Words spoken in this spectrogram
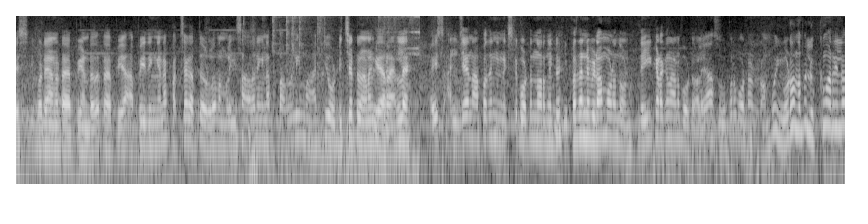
യെസ് ഇവിടെയാണ് ടാപ്പ് ചെയ്യേണ്ടത്. ടാപ്പ് ചെയ്യുക. അപ്പോൾ ഇതിങ്ങനെ പച്ച കത്തേ ഉള്ളൂ. നമ്മൾ ഈ സാധനം ഇങ്ങനെ തള്ളി മാറ്റി ഒടിച്ചിട്ട് വേണം കയറാൻ അല്ലേ? ഐസ് അഞ്ചേ നാൽപ്പതിന് നെക്സ്റ്റ് ബോട്ട് എന്ന് പറഞ്ഞിട്ട് ഇപ്പം തന്നെ വിടാൻ പോകണമെന്ന് തോന്നുന്നു. ദേ ഈ കിടക്കുന്നതാണ് ബോട്ട് കളയാ സൂപ്പർ ബോട്ടാണ് കേട്ടോ അമ്പോൾ ഇങ്ങോട്ട് വന്നപ്പോൾ ലുക്ക് മാറിയില്ല.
